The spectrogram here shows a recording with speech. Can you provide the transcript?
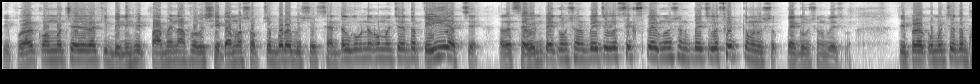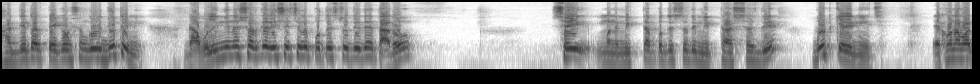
ত্রিপুরার কর্মচারীরা কি বেনিফিট পাবে না পাবে সেটা আমরা সবচেয়ে বড় বিষয়। সেন্ট্রাল গভর্নমেন্টের কর্মচারী তো পেয়েই যাচ্ছে। তারা সেভেন পে কমিশন পেয়েছিল সিক্স পে কমিশন পেয়েছিল ফিফথ পে কমিশন পেয়েছিল। ত্রিপুরা কর্মচারী তো ভাগ্যে তার পে কমিশনগুলো জুটেনি। ডাবল ইঞ্জিনের সরকার এসেছিল প্রতিশ্রুতি প্রতিশ্রুতিতে, তারও সেই মানে মিথ্যা প্রতিশ্রুতি, মিথ্যা আশ্বাস দিয়ে বুট কেড়ে নিয়েছে। এখন আবার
